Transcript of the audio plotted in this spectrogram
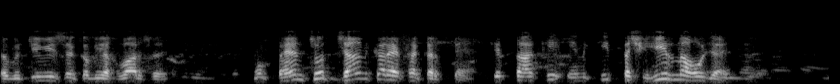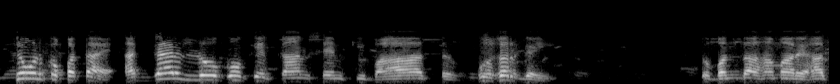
کبھی ٹی وی سے کبھی اخبار سے۔ وہ چو جان کر ایسا کرتے ہیں کہ تاکہ ان کی تشہیر نہ ہو جائے۔ کیوں ان کو پتا ہے؟ اگر لوگوں کے کان سے ان کی بات گزر گئی، تو بندہ ہمارے ہاتھ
